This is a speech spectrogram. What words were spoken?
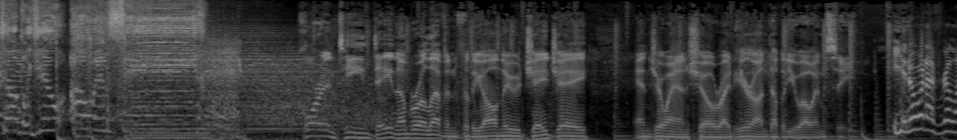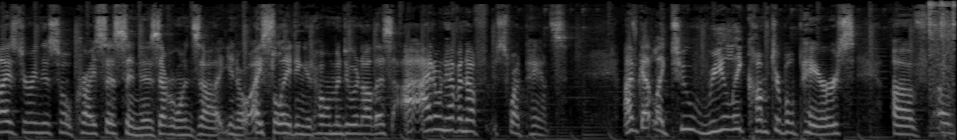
WOMC. Quarantine day number 11 for the all new JJ and Joanne show right here on WOMC. You know what I've realized during this whole crisis, and as everyone's, uh, you know, isolating at home and doing all this, I, I don't have enough sweatpants. I've got like two really comfortable pairs of, of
